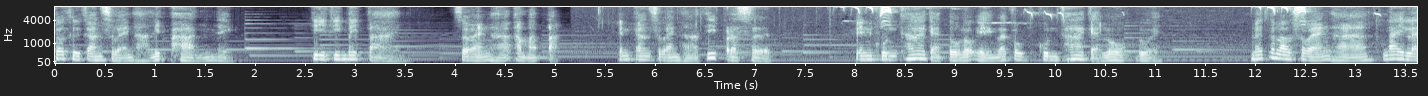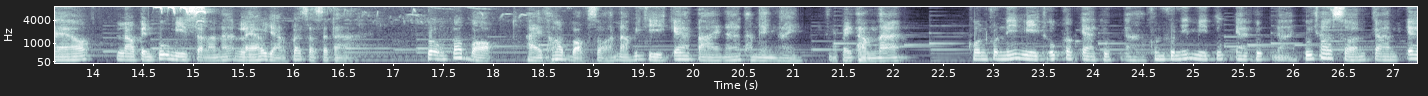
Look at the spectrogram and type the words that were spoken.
ก็คือการแสวงหานิพพานนั่นเองที่ที่ไม่ตาย แสวงหาอมตะเป็นการแสวงหาที่ประเสริฐ เป็นคุณค่าแก่ตัวเราเองและก็คุณค่าแก่โลกด้วย และถ้าเราแสวงหาได้แล้ว เราเป็นผู้มีสาระแล้วอย่างพระศาสดาพระองค์ก็บอกถ่ายทอดบอกสอนเอาวิธีแก้ตายนะทำยังไงไปทำนะ คนคนนี้มีทุกข์ก็แก้ทุกข์ได้คนคนนี้มีทุกข์แก้ทุกข์ได้พระเจ้าสอนการแก้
